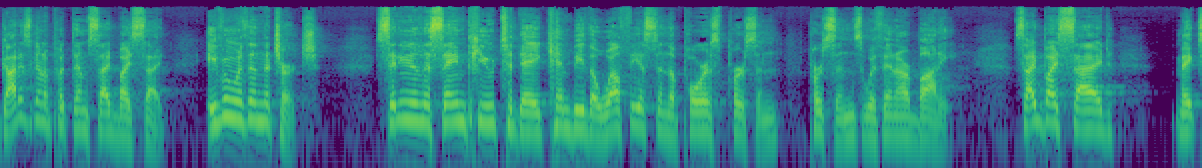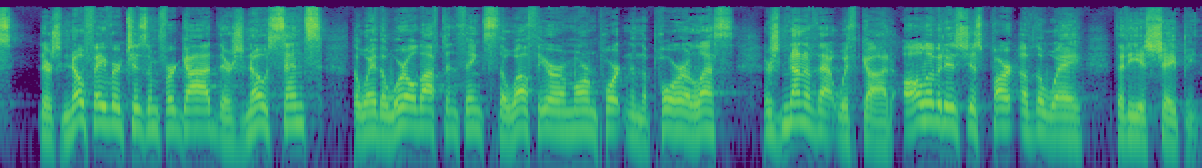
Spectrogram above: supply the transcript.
God is going to put them side by side, even within the church. Sitting in the same pew today can be the wealthiest and the poorest person persons within our body. Side by side makes there's no favoritism for God. There's no sense the way the world often thinks the wealthier are more important and the poor are less. There's none of that with God. All of it is just part of the way that he is shaping.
